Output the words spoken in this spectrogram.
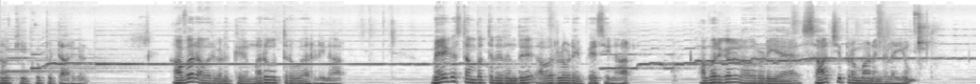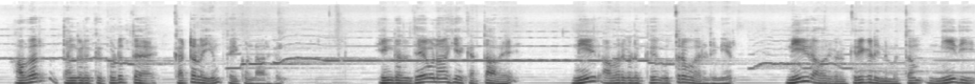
நோக்கி கூப்பிட்டார்கள். அவர் அவர்களுக்கு மறு உத்தரவு அருளினார். மேகஸ்தம்பத்திலிருந்து அவர்களோட பேசினார். அவர்கள் அவருடைய சாட்சி பிரமாணங்களையும் அவர் தங்களுக்கு கொடுத்த கட்டளையும் கைக்கொண்டார்கள். எங்கள் தேவனாகிய கர்த்தாவே நீர் அவர்களுக்கு உத்தரவு அருளினீர். நீர் அவர்கள் கிரிகளின் நிமித்தம் நீதி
